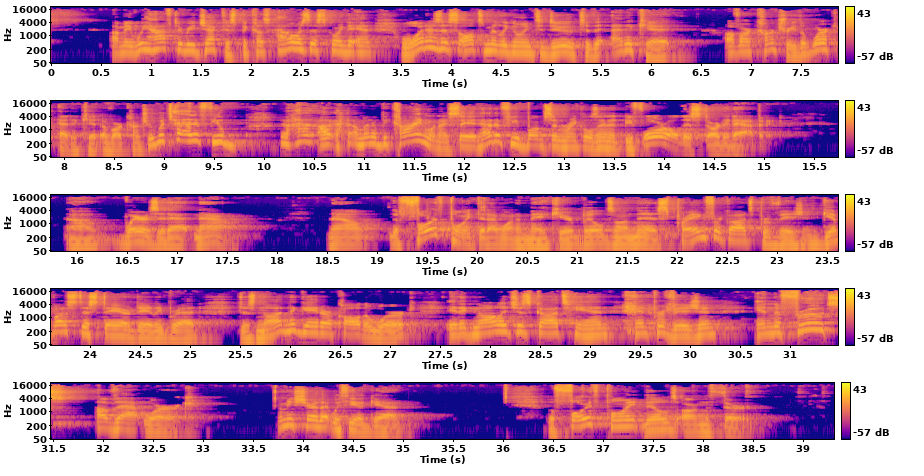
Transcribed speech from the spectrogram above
I mean, we have to reject this because how is this going to end? What is this ultimately going to do to the etiquette of our country, the work etiquette of our country, which had a few, I'm going to be kind when I say it, had a few bumps and wrinkles in it before all this started happening. Uh, where is it at now? Now, the fourth point that I want to make here builds on this. Praying for God's provision, give us this day our daily bread, does not negate our call to work. It acknowledges God's hand and provision in the fruits of that work. Let me share that with you again. The fourth point builds on the third.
